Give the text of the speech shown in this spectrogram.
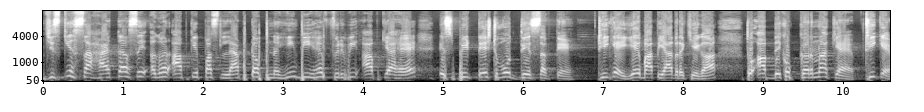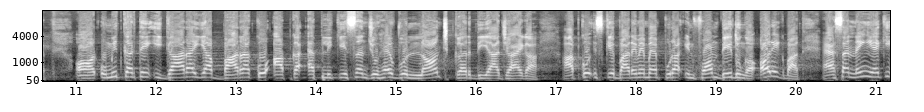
जिसके सहायता से अगर आपके पास लैपटॉप नहीं भी है, फिर भी आप क्या है स्पीड टेस्ट वो दे सकते हैं। ठीक है, ये बात याद रखिएगा। तो आप देखो करना क्या है, ठीक है? और उम्मीद करते हैं ग्यारह या बारह को आपका एप्लीकेशन जो है वो लॉन्च कर दिया जाएगा। आपको इसके बारे में मैं पूरा इंफॉर्म दे दूँगा। और एक बात, ऐसा नहीं है कि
